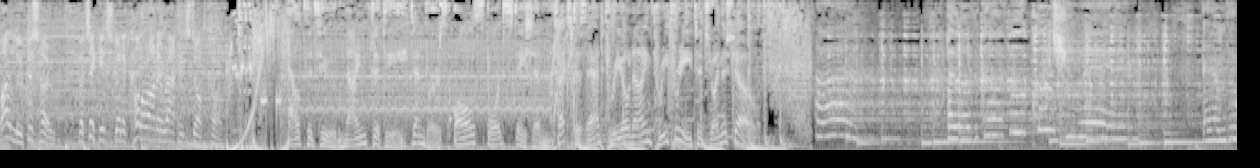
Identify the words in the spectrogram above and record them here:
by Lucas Hoge. For tickets, go to coloradorapids.com. Altitude 950, Denver's all sports station. Text us at 30933 to join the show. Ah, I love the colorful clothes you wear and the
